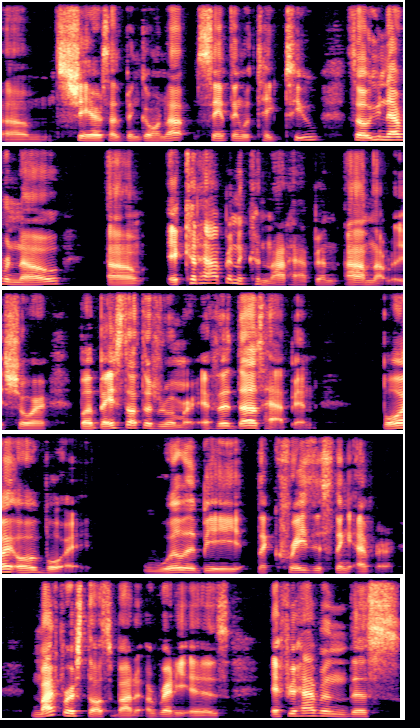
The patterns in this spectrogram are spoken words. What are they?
um, shares have been going up. Same thing with Take Two. So you never know. Um, it could happen, it could not happen. I'm not really sure. But based off this rumor, if it does happen, boy oh boy, will it be the craziest thing ever. My first thoughts about it already is if you're having this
